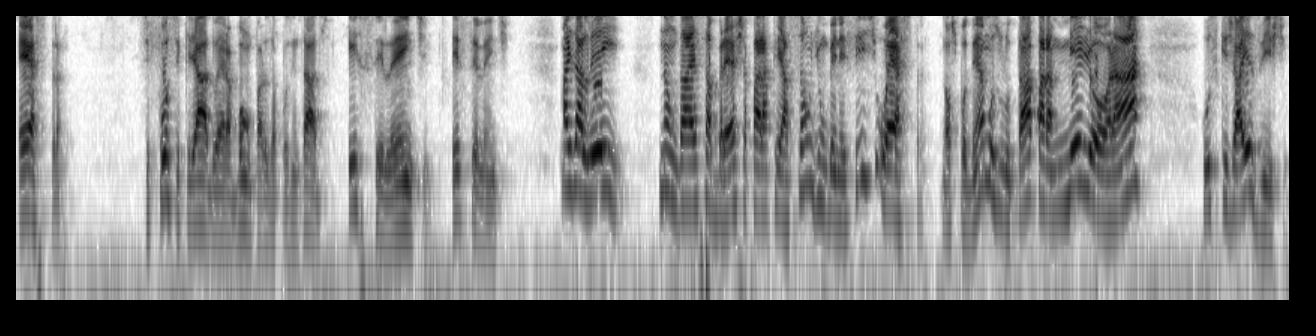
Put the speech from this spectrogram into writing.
extra. Se fosse criado, era bom para os aposentados? Excelente, excelente. Mas a lei não dá essa brecha para a criação de um benefício extra. Nós podemos lutar para melhorar os que já existem.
